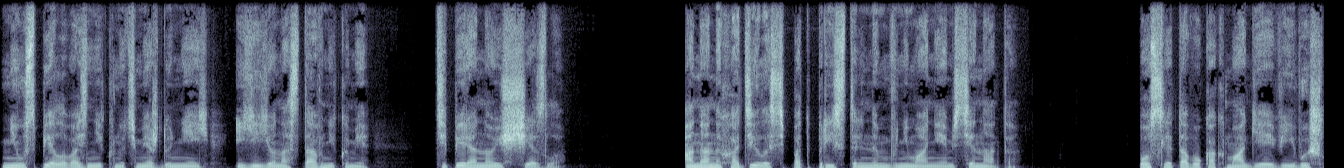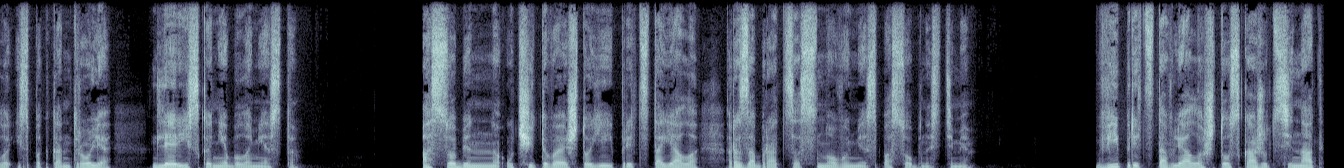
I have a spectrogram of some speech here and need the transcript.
не успело возникнуть между ней и ее наставниками, теперь оно исчезло. Она находилась под пристальным вниманием Сената. После того, как магия Ви вышла из-под контроля, для риска не было места. Особенно учитывая, что ей предстояло разобраться с новыми способностями. Ви представляла, что скажут Сенат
